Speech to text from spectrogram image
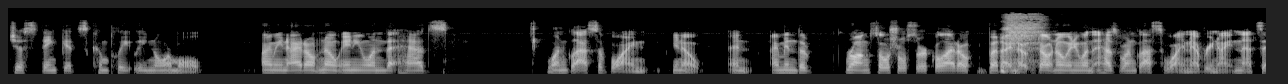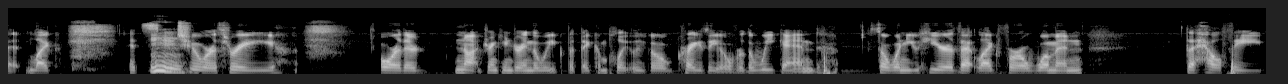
just think it's completely normal i mean i don't know anyone that has one glass of wine you know and i'm in the wrong social circle i don't but i know don't know anyone that has one glass of wine every night and that's it like it's mm-hmm. two or three or they're not drinking during the week, but they completely go crazy over the weekend. So when you hear that, like for a woman, the healthy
